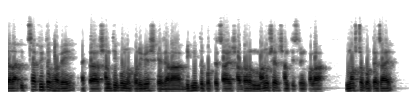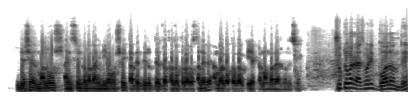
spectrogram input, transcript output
যারা ইচ্ছাকৃতভাবে একটা শান্তিপূর্ণ পরিবেশকে যারা বিঘ্নিত করতে চায় সাধারণ মানুষের শান্তি শৃঙ্খলা নষ্ট করতে চায় দেশের মানুষ আইন শৃঙ্খলা বাহিনী অবশ্যই তাদের বিরুদ্ধে যথাযথ ব্যবস্থা নেবে। আমরা গতকালকে একটা মামলা দায়ের করেছি। শুক্রবার রাজবাড়ির গোয়ালন্দে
